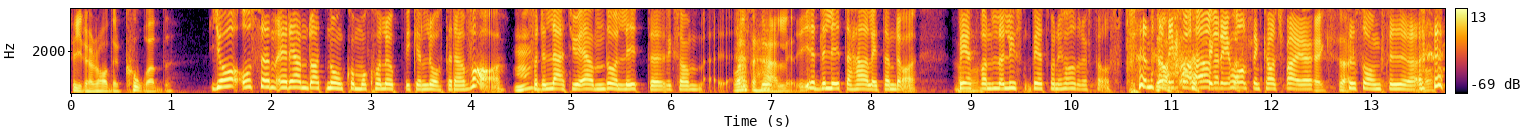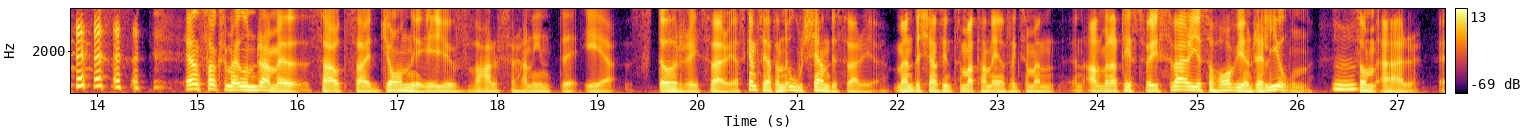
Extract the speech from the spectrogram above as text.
fyra rader kod. Ja, och sen är det ändå att någon kommer och kolla upp vilken låt det där var. För det lät ju ändå lite liksom... Mm. Var det inte härligt? Ja, det är lite härligt ändå. Vet vad, ni, vet vad ni hörde det först? När Ja, ni får höra det i exakt. Halt and Catch Fire Exakt. säsong 4. En sak som jag undrar med Southside Johnny är ju varför han inte är större i Sverige. Jag ska inte säga att han är okänd i Sverige, men det känns inte som att han är liksom en, en allmän artist. För i Sverige så har vi ju en religion som är eh,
